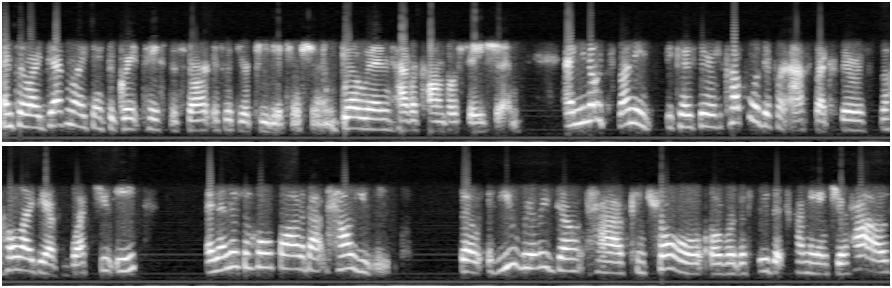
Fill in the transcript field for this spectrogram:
And so I definitely think the great place to start is with your pediatrician. Go in, have a conversation. And you know, it's funny because there's a couple of different aspects. There's the whole idea of what you eat, and then there's a whole thought about how you eat. So if you really don't have control over the food that's coming into your house,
